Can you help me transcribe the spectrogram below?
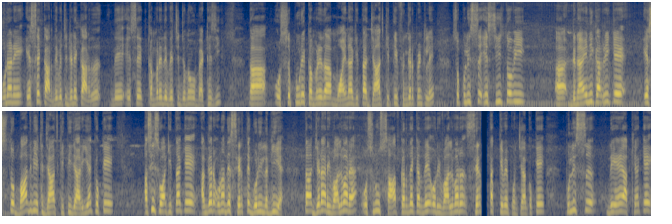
ਉਹਨਾਂ ਨੇ ਇਸੇ ਘਰ ਦੇ ਵਿੱਚ, ਜਿਹੜੇ ਘਰ ਦੇ ਇਸੇ ਕਮਰੇ ਦੇ ਵਿੱਚ ਜਦੋਂ ਉਹ ਬੈਠੇ ਸੀ ਤਾਂ ਉਸ ਪੂਰੇ ਕਮਰੇ ਦਾ ਮੁਆਇਨਾ ਕੀਤਾ, ਜਾਂਚ ਕੀਤੀ ਫਿੰਗਰਪ੍ਰਿੰਟ ਲਏ। ਸੋ ਪੁਲਿਸ ਇਸ ਚੀਜ਼ ਤੋਂ ਵੀ ਡਿਨਾਈ ਨਹੀਂ ਕਰ ਰਹੀ ਕਿ ਇਸ ਤੋਂ ਬਾਅਦ ਵੀ ਇੱਕ ਜਾਂਚ ਕੀਤੀ ਜਾ ਰਹੀ ਹੈ, ਕਿਉਂਕਿ ਅਸੀਂ ਸਵਾਲ ਕੀਤਾ ਕਿ ਅਗਰ ਉਹਨਾਂ ਦੇ ਸਿਰ ਤੇ ਗੋਲੀ ਲੱਗੀ ਹੈ, ਤਾਂ ਜਿਹੜਾ ਰਿਵਾਲਵਰ ਹੈ ਉਸ ਨੂੰ ਸਾਫ਼ ਕਰਦੇ ਕਰਦੇ ਉਹ ਰਿਵਾਲਵਰ ਸਿਰ ਤੱਕ ਕਿਵੇਂ ਪਹੁੰਚਿਆ? ਕਿਉਂਕਿ ਪੁਲਿਸ ਨੇ ਇਹ ਆਖਿਆ ਕਿ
